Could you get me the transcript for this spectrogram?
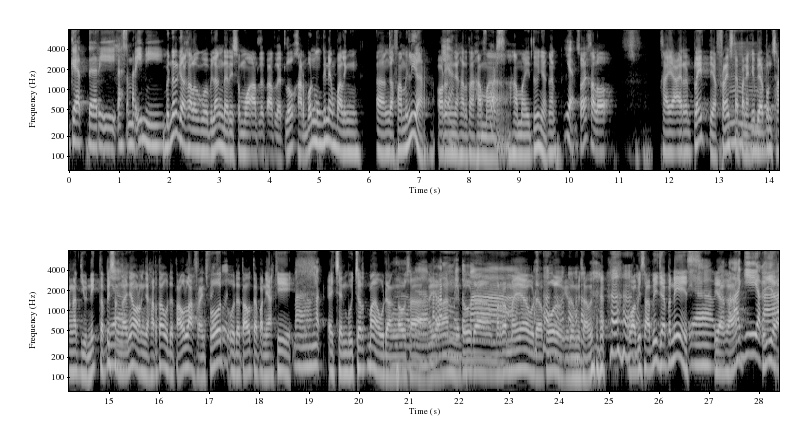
get dari customer ini Bener gak kalau gue bilang dari semua atlet-atlet lo, karbon mungkin yang paling eh, nggak familiar orang Iya, Jakarta hama hama itunya kan. Iya. Soalnya kalau kayak Iron Plate ya French teppanyaki biarpun sangat unik tapi Hmm. Iya. seenggaknya orang Jakarta udah tau lah French food, food. udah tahu teppanyaki. banget Etienne Butchert mah udah nggak Ya, usah udah ya kan itu itu udah merem aja udah full gitu misalnya wabi sabi Japanese Ya, udah apa lagi ya kan? iya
